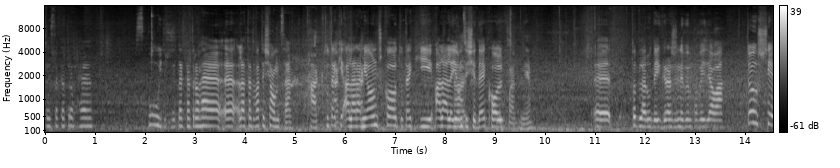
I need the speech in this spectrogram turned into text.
To jest taka trochę... Spójrz, że taka trochę e, lata 2000. Tak. Tu takie ala ramionczko, tu taki ala lejący Tak. się dekolt. Dokładnie. E, to dla Rudej Grażyny bym powiedziała. To już się...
